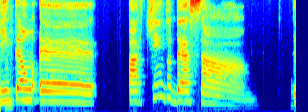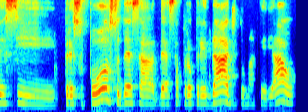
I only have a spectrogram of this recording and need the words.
Então, é, partindo dessa desse pressuposto, dessa, dessa propriedade do material,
